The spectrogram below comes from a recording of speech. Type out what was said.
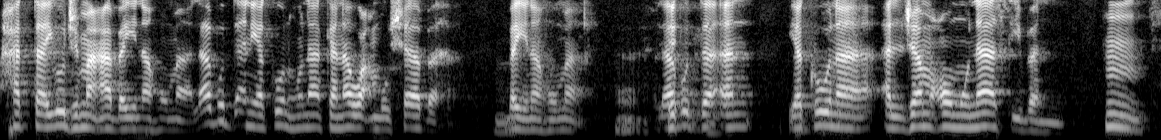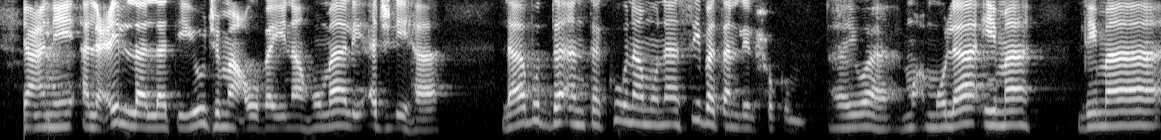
حتى يجمع بينهما. لابد أن يكون هناك نوع مشابهه بينهما. لابد أن يكون الجمع مناسبا. يعني العلة التي يجمع بينهما لأجلها لابد أن تكون مناسبة للحكم. أيوه. ملائمة لما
